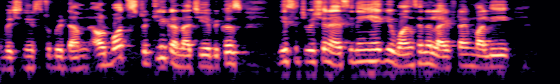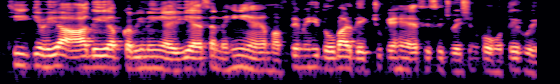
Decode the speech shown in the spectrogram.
which needs to be done और बहुत स्ट्रिक्टली करना चाहिए बिकॉज़ ये सिचुएशन ऐसी नहीं है कि वंस इन अ लाइफ टाइम वाली थी कि भैया आ गई, अब कभी नहीं आएगी, ऐसा नहीं है। हम हफ़्ते में ही दो बार देख चुके हैं ऐसी सिचुएशन को होते हुए।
